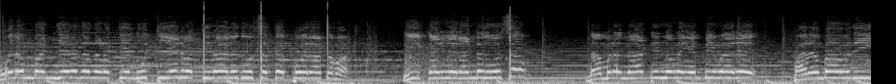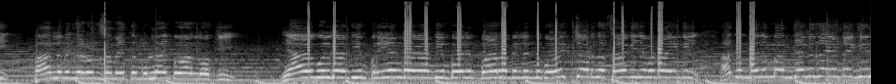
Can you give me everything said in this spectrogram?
മുനമ്പം ജനത നടത്തിയ നൂറ്റി എഴുപത്തിനാല് ദിവസത്തെ പോരാട്ടമാണ്. ഈ കഴിഞ്ഞ രണ്ട് ദിവസം നമ്മുടെ നാട്ടിൽ നിന്നുള്ള എം പിമാര് പരമാവധി പാർലമെന്റ് നടന്ന സമയത്ത് മുള്ളാൻ പോകാൻ നോക്കി. രാഹുൽ ഗാന്ധിയും പ്രിയങ്ക ഗാന്ധിയും പോലും പാർലമെന്റിൽ നിന്ന് ഒളിച്ചോടുന്ന സാഹചര്യം ഉണ്ടായെങ്കിൽ അത് മിനിമം ജനതയുണ്ടെങ്കിൽ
